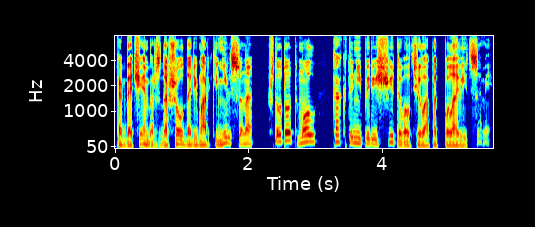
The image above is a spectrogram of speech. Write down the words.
когда Чемберс дошел до ремарки Нильсона, что тот, мол, как-то не пересчитывал тела под половицами.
